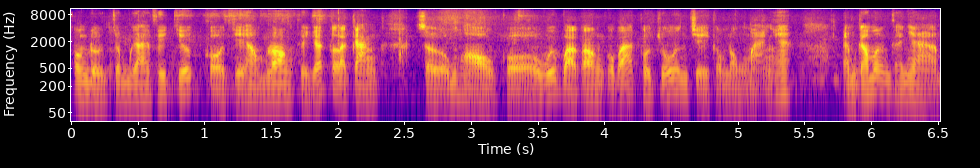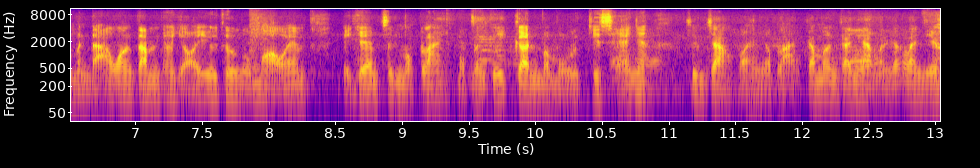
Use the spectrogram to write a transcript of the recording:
Con đường trong gai phía trước của chị Hồng Loan thì rất là cần sự ủng hộ của quý bà con, cô bác, cô chú, anh chị, cộng đồng mạng ha. Em cảm ơn cả nhà, mình đã quan tâm, theo dõi, yêu thương, ủng hộ em. Thì cho em xin một like, một đăng ký kênh và một lượt chia sẻ nha. Xin chào và hẹn gặp lại. Cảm ơn cả nhà, mình rất là nhiều.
